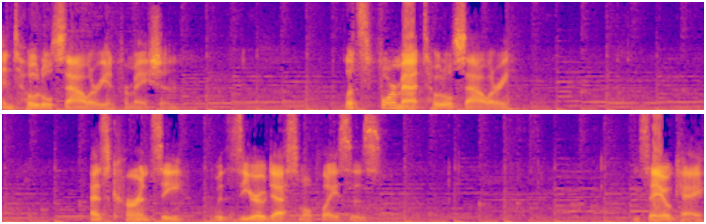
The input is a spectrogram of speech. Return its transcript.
and total salary information. Let's format total salary as currency with zero decimal places. And say OK.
